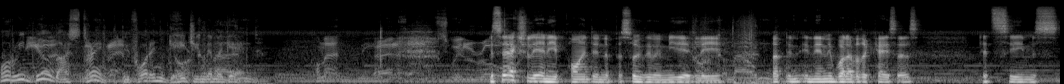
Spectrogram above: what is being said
or rebuild our strength before engaging them again. Command me. Our heads will roll. Is there actually any point in pursuing them immediately? But in, in any, whatever the case is, it seems.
